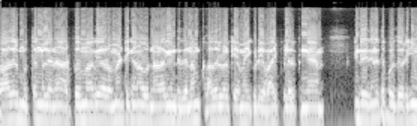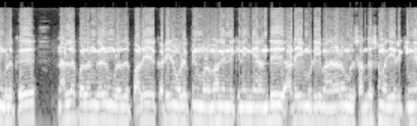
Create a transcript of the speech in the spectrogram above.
காதல் முத்தங்கள் என அற்புதமாக ரொமான்டிக்கான ஒரு நாளாக இன்றைய தினம் காதல் வாழ்க்கை அமையக்கூடிய வாய்ப்புகள் இருக்குங்க. இன்றைய தினத்தை பொறுத்த வரைக்கும் உங்களுக்கு நல்ல பலன்கள் உங்களது பழைய கடின உழைப்பின் மூலமாக இன்னைக்கு நீங்கள் வந்து அடைய முடியும். அதனால் உங்களுக்கு சந்தோஷம் அதிகரிக்கீங்க.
